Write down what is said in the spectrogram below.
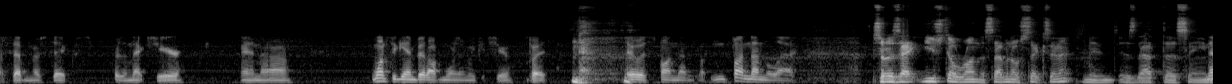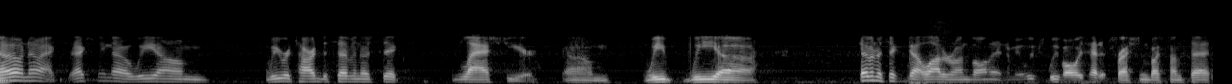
a 706 for the next year, and uh, once again bit off more than we could chew, but it was fun, none, fun nonetheless. So is that you still run the 706 in it? I mean, is that the same? No, no, actually no. We um we retired the 706 last year. Um, we we uh 706 got a lot of runs on it. I mean, we've we've always had it freshened by Sunset,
